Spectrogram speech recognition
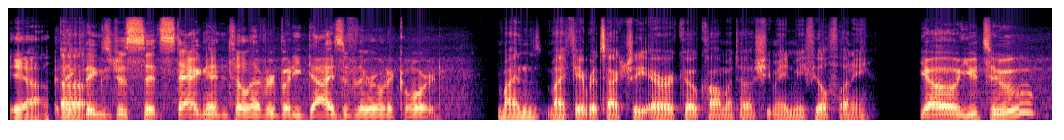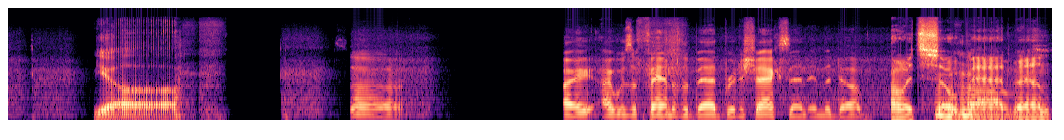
Yeah. I think Uh, things just sit stagnant until everybody dies of their own accord. Mine, my favorite's actually Eriko Kamata. She made me feel funny. Yo, you too? Yeah. So, I I was a fan of the bad British accent in the dub, Oh, it's so Mhm. bad, Um, man.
